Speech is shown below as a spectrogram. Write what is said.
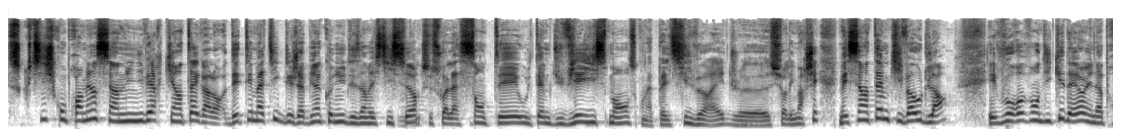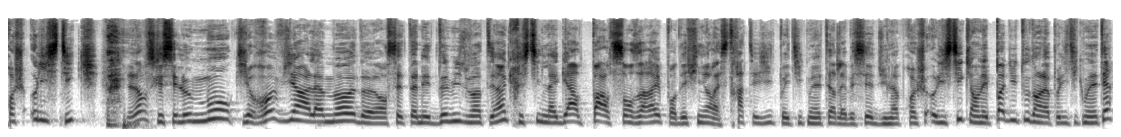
Si je comprends bien, c'est un univers qui intègre alors des thématiques déjà bien connues des investisseurs, mmh. que ce soit la santé ou le thème du vieillissement, ce qu'on appelle Silver Age euh, sur les marchés. Mais c'est un thème qui va au-delà. Et vous revendiquez d'ailleurs une approche holistique. parce que c'est le mot qui revient à la mode en cette année 2021. Christine Lagarde parle sans arrêt pour définir la stratégie de politique monétaire de la BCE d'une approche holistique. Là, on n'est pas du tout dans la politique monétaire,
